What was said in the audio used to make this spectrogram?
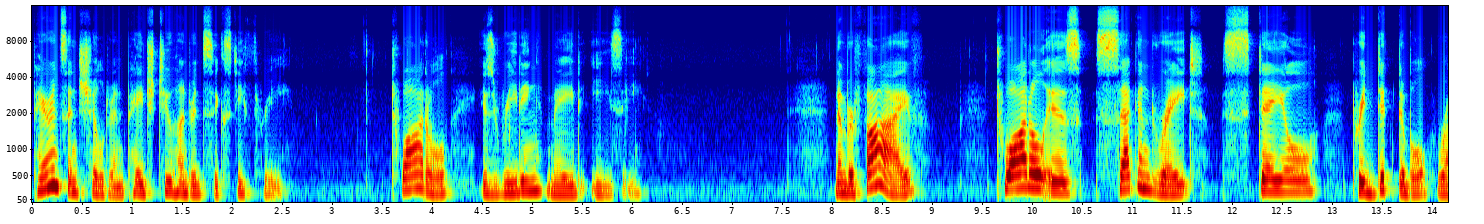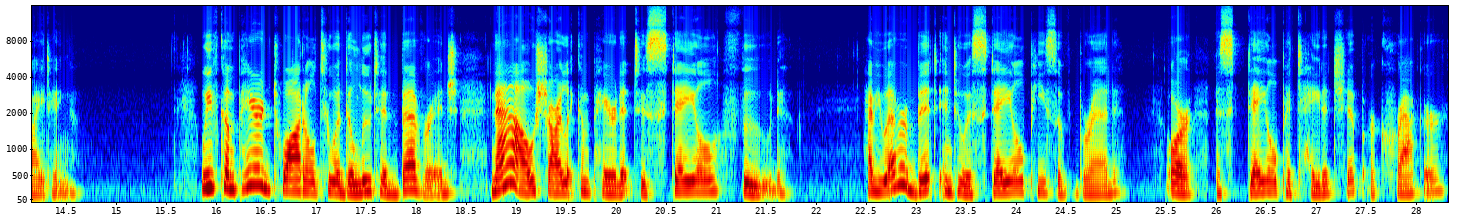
Parents and Children, page 263. Twaddle is reading made easy. Number five, twaddle is second rate, stale, predictable writing. We've compared twaddle to a diluted beverage. Now, Charlotte compared it to stale food. Have you ever bit into a stale piece of bread? Or a stale potato chip or cracker?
